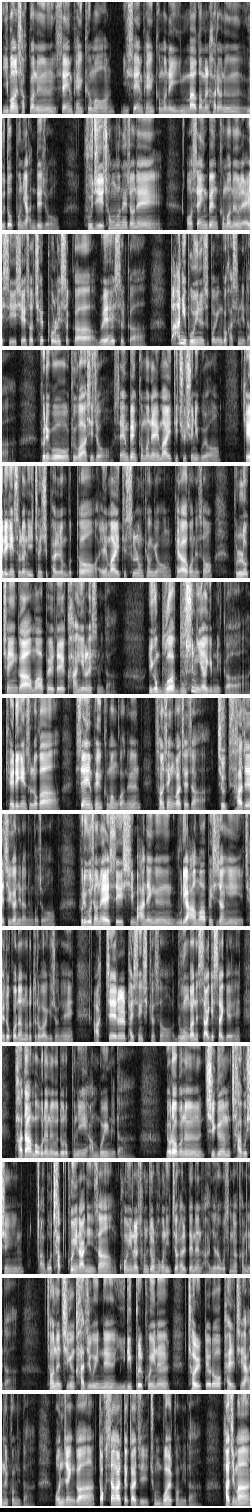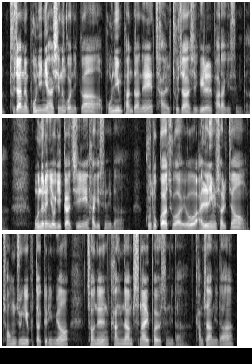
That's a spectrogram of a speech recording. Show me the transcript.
이번 사건은 샘 뱅크먼, 이 샘 뱅크먼의 입마감을 하려는 의도뿐이 안 되죠. 굳이 청문회 전에 어, 샘 뱅크먼을 SEC에서 체포를 했을까? 왜 했을까? 빤히 보이는 수법인 것 같습니다. 그리고 그거 아시죠? 샘 뱅크먼 MIT 출신이고요. 게리 겐슬러는 2018년부터 MIT 슬론 경영 대학원에서 블록체인과 암호화폐에 대해 강의를 했습니다. 이건 무, 무슨 이야기입니까? 게리 겐슬러가 샘 뱅크먼과는 선생과 제자, 즉 사제지간이라는 거죠. 그리고 저는 SEC 만행은 우리 암호화폐 시장이 제도권 안으로 들어가기 전에 악재를 발생시켜서 누군가는 싸게 싸게 받아 먹으려는 의도로 뿐이 안 보입니다. 여러분은 지금 잡으신 아 뭐 잡코인 아닌 이상 코인을 손절 혹은 이절할 때는 아니라고 생각합니다. 저는 지금 가지고 있는 이 리플 코인을 절대로 팔지 않을 겁니다. 언젠가 떡상할 때까지 존버할 겁니다. 하지만 투자는 본인이 하시는 거니까 본인 판단에 잘 투자하시길 바라겠습니다. 오늘은 여기까지 하겠습니다. 구독과 좋아요, 알림 설정 정중히 부탁드리며 저는 강남 스나이퍼였습니다. 감사합니다.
